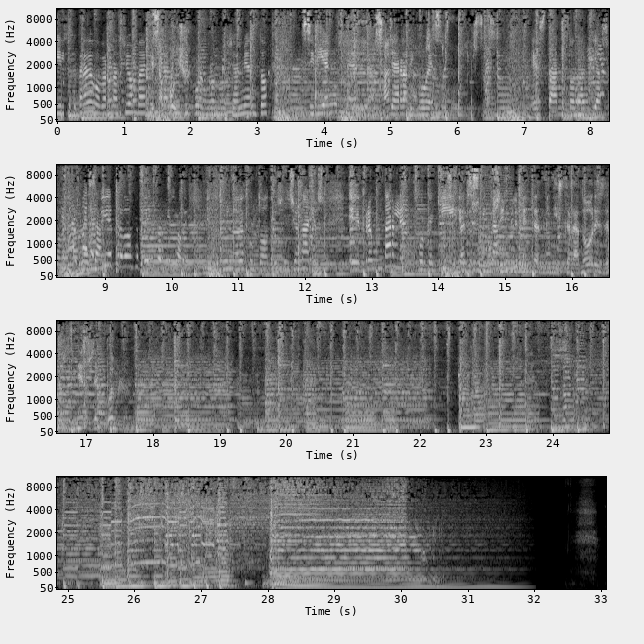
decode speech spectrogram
si el secretario de Gobernación va a emitir algún tipo de pronunciamiento, si bien usted ya erradicó eso, están todavía sobre la mesa. perdón, que pedí permiso En 2009 junto a otros funcionarios. Eh, preguntarle, porque aquí... Los funcionarios somos simplemente administradores de los dineros del pueblo.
